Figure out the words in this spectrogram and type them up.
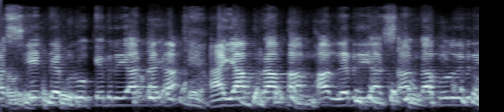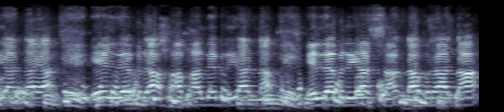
asinde buru kebriyanda ya aya braba ba lebriya sanda buru lebriyanda ya lebriya ba lebriyanda lebriya sanda brada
